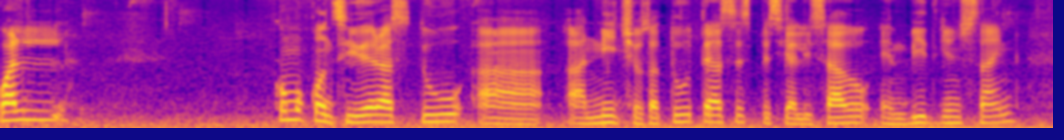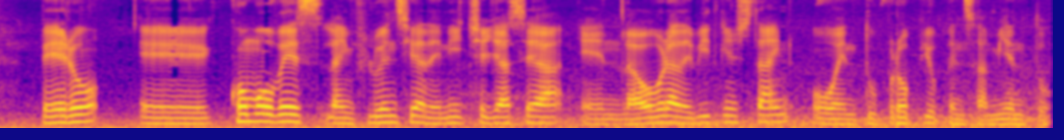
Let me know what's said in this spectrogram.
¿cuál, ¿cómo consideras tú a, Nietzsche? O sea, tú te has especializado en Wittgenstein, pero eh, ¿cómo ves la influencia de Nietzsche ya sea en la obra de Wittgenstein o en tu propio pensamiento?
